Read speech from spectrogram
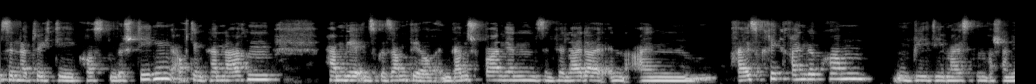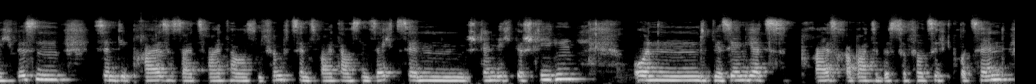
sind natürlich die Kosten gestiegen. Auf den Kanaren haben wir insgesamt, wie auch in ganz Spanien, sind wir leider in einen Preiskrieg reingekommen. Wie die meisten wahrscheinlich wissen, sind die Preise seit 2015, 2016 ständig gestiegen. Und wir sehen jetzt Preisrabatte bis zu 40 Prozent.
